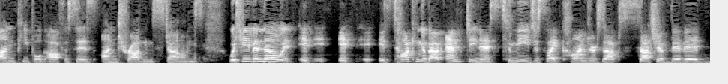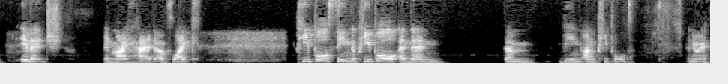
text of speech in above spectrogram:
unpeopled offices, untrodden stones, which even though it, it, it, it, it's talking about emptiness, to me just like conjures up such a vivid image in my head of like people seeing the people and then them being unpeopled. Anyway.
